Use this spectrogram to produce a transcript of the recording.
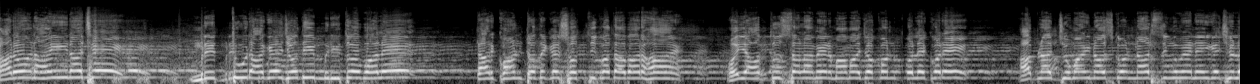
কারণ আইন আছে, মৃত্যুর আগে যদি মৃত বলে, তার কণ্ঠ থেকে সত্যি কথা বার হয়। ওই আব্দুল সালামের মামা যখন কোলে করে আপনার জুমাই নস্কর নার্সিংহোমে নিয়ে গেছিল,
